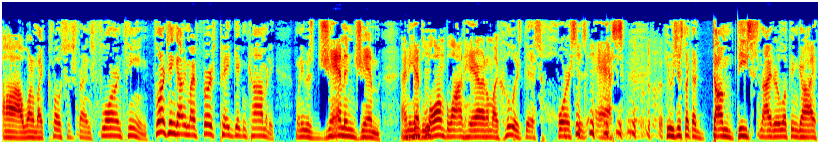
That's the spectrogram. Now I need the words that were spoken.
uh, one of my closest friends, Florentine. Florentine got me my first paid gig in comedy when he was jamming Jim, and he had long blonde hair, and I'm like, who is this horse's ass? he was just like a dumb Dee Snider looking guy,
